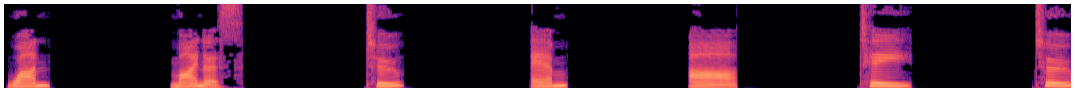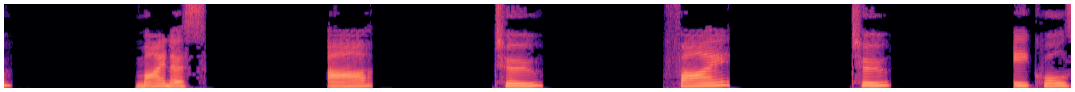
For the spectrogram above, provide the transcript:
1 minus 2 M R T two minus R two Phi two equals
